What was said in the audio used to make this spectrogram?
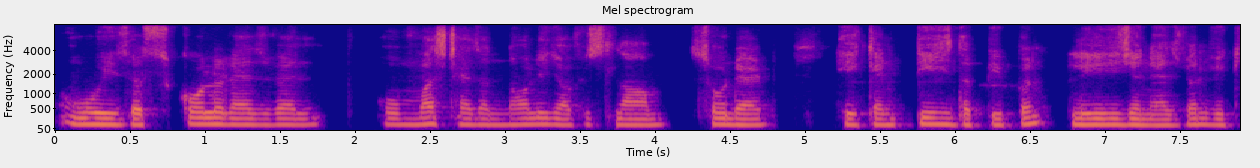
who is a scholar as well, who must has a knowledge of Islam so that he can teach the people religion as well which,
